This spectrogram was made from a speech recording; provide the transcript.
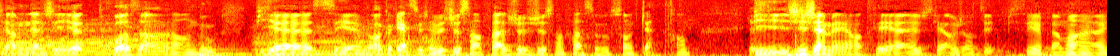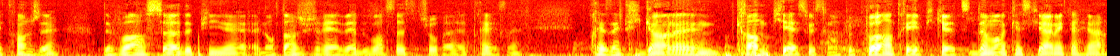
J'ai emménagé il y a trois ans, en août. Puis euh, c'est vraiment cocasse parce que j'habite juste en face, juste, juste en face au 6430. Puis j'ai jamais entré euh, jusqu'à aujourd'hui. Puis c'est vraiment euh, étrange de, de voir ça. Depuis euh, longtemps, je rêvais de voir ça. C'est toujours euh, très, euh, très intriguant. Là. Une grande pièce où on peut pas entrer puis que tu te demandes qu'est-ce qu'il y a à l'intérieur.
